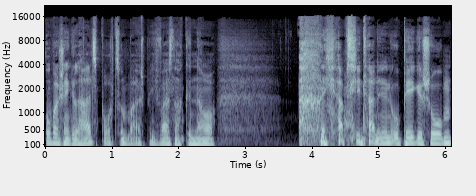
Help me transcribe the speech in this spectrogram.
Oberschenkelhalsbruch zum Beispiel. Ich weiß noch genau. Ich habe sie dann in den OP geschoben,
